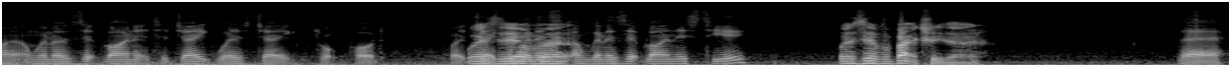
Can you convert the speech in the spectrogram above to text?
Right, I'm gonna zip line it to Jake. Where's Jake? Drop pod. Right, Where's Jake, the I'm, gonna, I'm gonna zip line this to you. Where's the other battery though? There.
